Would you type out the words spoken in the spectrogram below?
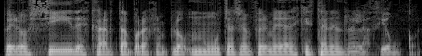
pero sí descarta, por ejemplo, muchas enfermedades que están en relación con.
